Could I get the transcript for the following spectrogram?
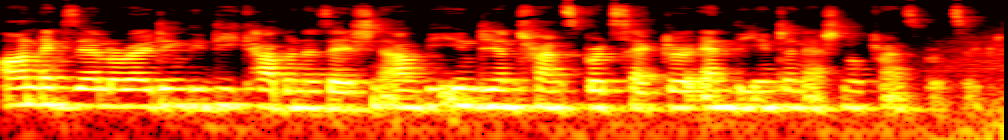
on accelerating the decarbonization of the Indian transport sector and the international transport sector.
